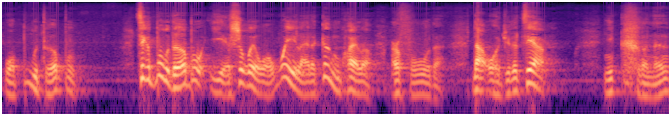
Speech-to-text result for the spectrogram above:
我不得不，这个不得不也是为我未来的更快乐而服务的。那我觉得这样，你可能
